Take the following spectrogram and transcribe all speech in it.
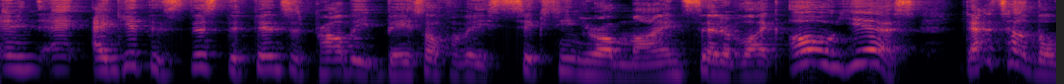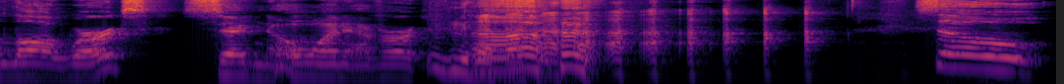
and I, I get this. This defense is probably based off of a 16 year old mindset of like, oh yes, that's how the law works. Said no one ever. Uh, so,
